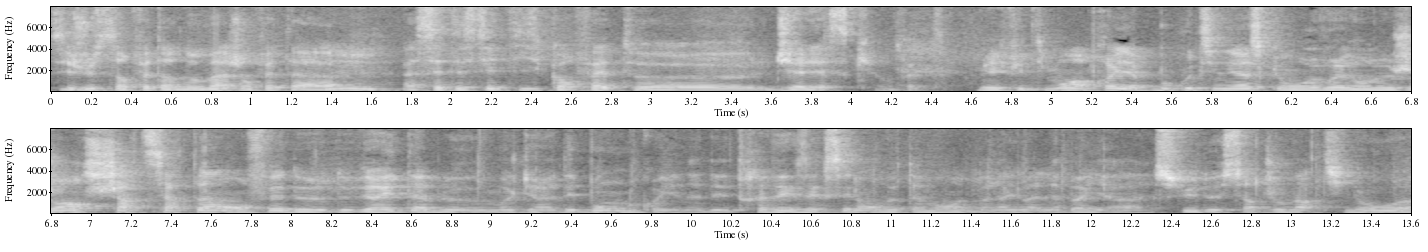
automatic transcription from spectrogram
C'est juste en fait un hommage en fait à, Mm. à cette esthétique en fait euh, giallesque en fait. Mais effectivement, après, il y a beaucoup de cinéastes qui ont œuvré dans le genre. Certains ont fait de, de véritables, euh, moi je dirais des bombes. Quoi. Il y en a des très excellents, notamment bah, là, là-bas, il y a celui de Sergio Martino, euh,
